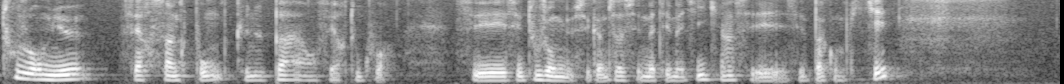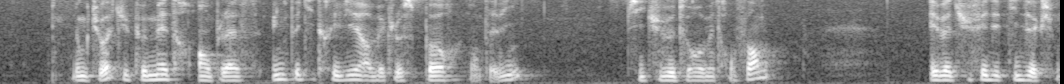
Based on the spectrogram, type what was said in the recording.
toujours mieux faire 5 pompes que ne pas en faire tout court. C'est toujours mieux, c'est comme ça, c'est mathématique, hein, c'est pas compliqué. Donc tu vois, tu peux mettre en place une petite rivière avec le sport dans ta vie, si tu veux te remettre en forme, et bah tu fais des petites actions,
